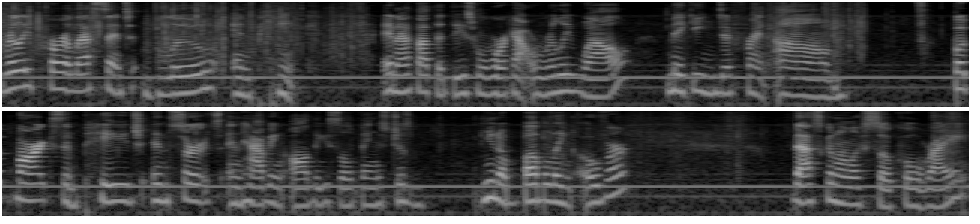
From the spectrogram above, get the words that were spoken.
really pearlescent blue and pink. And I thought that these will work out really well, making different um, bookmarks and page inserts and having all these little things just, you know, bubbling over. That's going to look so cool, right?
